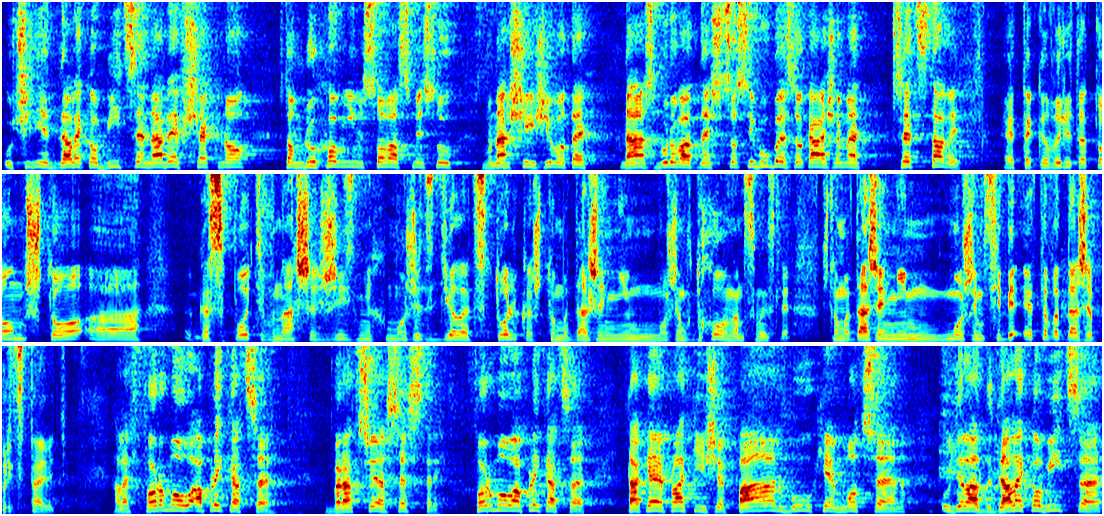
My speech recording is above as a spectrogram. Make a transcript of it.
učinit daleko více nade všechno v tom duchovním slova smyslu v našich životech nás budovat, než co si vůbec dokážeme představit. Это говорит о том, что э, Господь в наших жизнях может сделать столько, что мы даже не можем в духовном смысле, что мы даже не можем себе этого даже представить. Ale formou aplikace, bratři a sestry, formou aplikace také platí, že Pán Bůh je mocen udělat daleko více,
